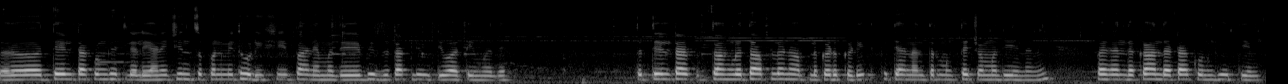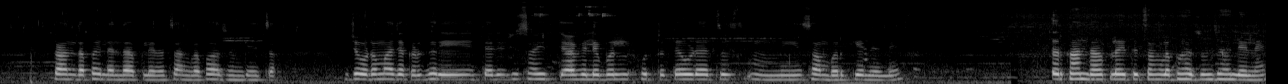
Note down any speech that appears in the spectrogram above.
तर तेल टाकून घेतलेले आणि चिंच पण मी थोडीशी पाण्यामध्ये भिजू टाकली होती वाटीमध्ये. तर तेल टाक चांगलं तापलं ना आपलं कडकडीत की त्यानंतर मग त्याच्यामध्ये येणं मी पहिल्यांदा कांदा टाकून घेते. कांदा पहिल्यांदा आपल्याला चांगला भाजून घ्यायचा. जेवढं माझ्याकडे घरी त्या दिवशी साहित्य अवेलेबल होतं तेवढ्याचंच मी सांबार केलेले तर कांदा आपला इथे चांगला भाजून झालेला आहे.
